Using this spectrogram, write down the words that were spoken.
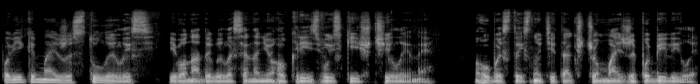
повіки майже стулились, і вона дивилася на нього крізь вузькі щілини, губи стиснуті так, що майже побіліли.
